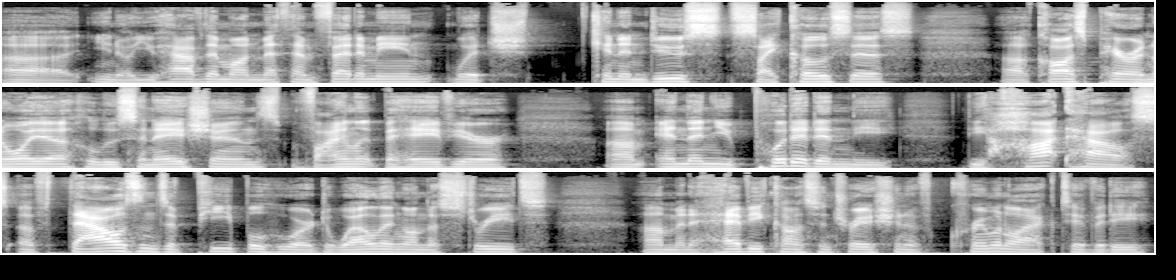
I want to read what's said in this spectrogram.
uh, you know, you have them on methamphetamine, which can induce psychosis, uh, cause paranoia, hallucinations, violent behavior, um, and then you put it in the the hothouse of thousands of people who are dwelling on the streets um, and a heavy concentration of criminal activity.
